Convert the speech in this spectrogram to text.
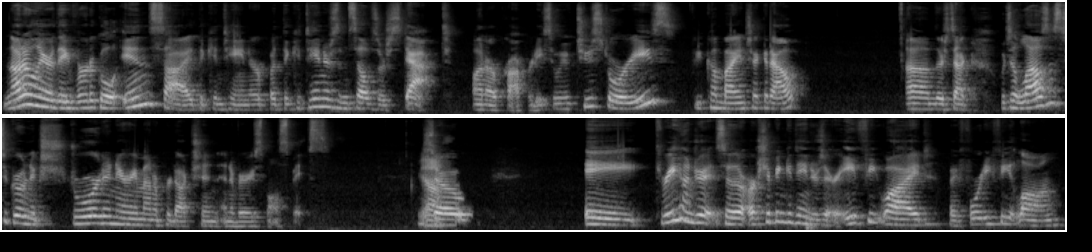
not only are they vertical inside the container, but the containers themselves are stacked on our property. So we have two stories. If you come by and check it out, um, they're stacked, which allows us to grow an extraordinary amount of production in a very small space. yeah. So a 300, so our shipping containers are eight feet wide by 40 feet long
